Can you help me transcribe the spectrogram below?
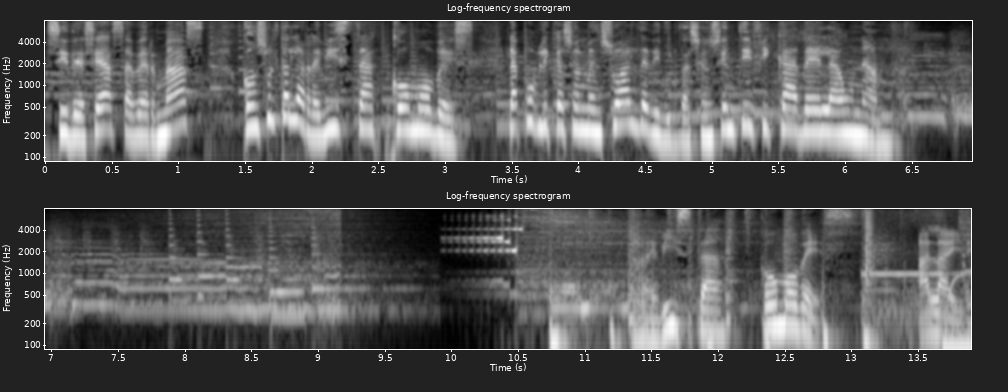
Si deseas saber más, consulta la revista Cómo ves, la publicación mensual de divulgación científica de la UNAM. Revista Cómo ves. Al aire.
